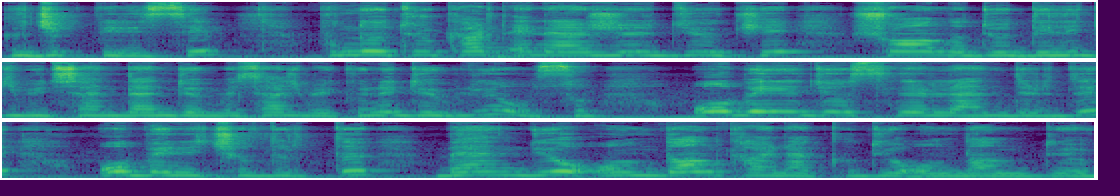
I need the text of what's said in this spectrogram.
gıcık birisi. Bunun ötürü kart enerjileri diyor ki şu anda diyor deli gibi senden diyor mesaj bekliyor. Ne diyor biliyor musun? O beni diyor sinirlendirdi. O beni çıldırttı. Ben diyor ondan kaynaklı diyor ondan diyor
